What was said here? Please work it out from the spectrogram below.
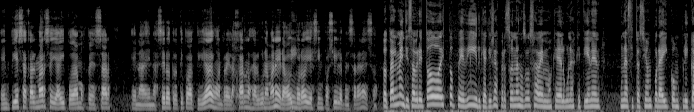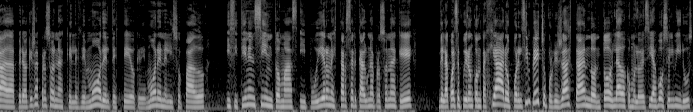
empieza a calmarse y ahí podamos pensar en, hacer otro tipo de actividades o en relajarnos de alguna manera. Hoy por hoy es imposible pensar en eso. Totalmente, y sobre todo esto pedir que aquellas personas, nosotros sabemos que hay algunas que tienen una situación por ahí complicada, pero aquellas personas que les demore el testeo, que demoren el hisopado, y si tienen síntomas y pudieron estar cerca de alguna persona que de la cual se pudieron contagiar o por el simple hecho, porque ya está en, en todos lados, como lo decías vos, el virus,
